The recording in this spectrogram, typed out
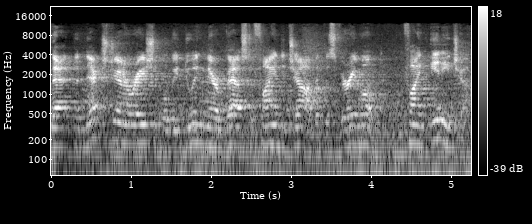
that the next generation will be doing their best to find a job at this very moment, find any job,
